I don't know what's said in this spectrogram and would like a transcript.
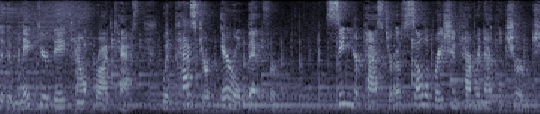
to the Make Your Day Count broadcast with Pastor Errol Beckford, Senior Pastor of Celebration Tabernacle Church,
